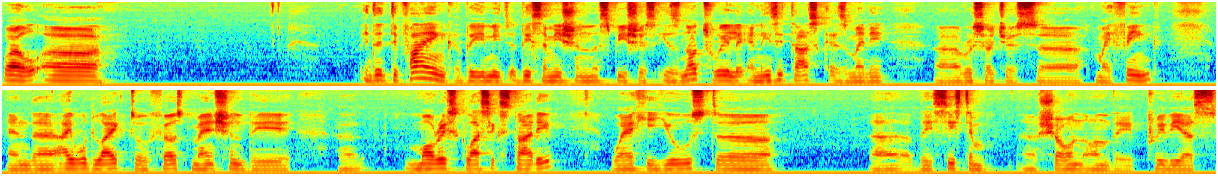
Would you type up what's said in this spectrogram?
Well, uh, identifying the this emission species is not really an easy task as many uh, researchers uh, may think. And uh, I would like to first mention the uh, Morris classic study where he used the system shown on the previous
